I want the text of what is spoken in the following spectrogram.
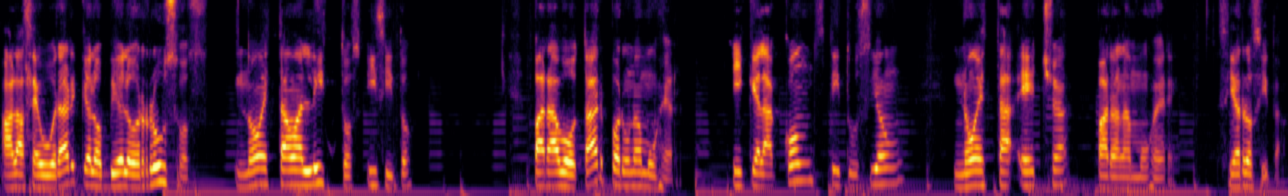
al asegurar que los bielorrusos no estaban listos, y cito, para votar por una mujer y que la constitución no está hecha para las mujeres. Cierro cita.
